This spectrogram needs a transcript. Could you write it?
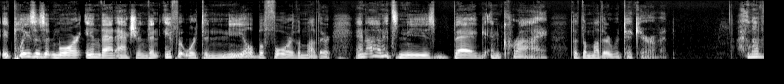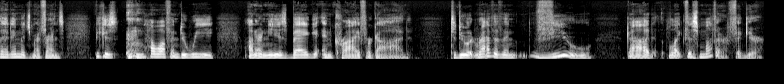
It pleases it more in that action than if it were to kneel before the mother and on its knees beg and cry that the mother would take care of it. I love that image, my friends, because how often do we on our knees beg and cry for God to do it rather than view God like this mother figure?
